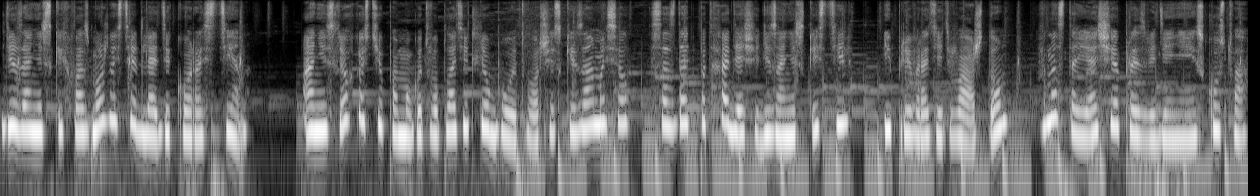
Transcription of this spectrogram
дизайнерских возможностей для декора стен. Они с легкостью помогут воплотить любой творческий замысел, создать подходящий дизайнерский стиль и превратить ваш дом в настоящее произведение искусства.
